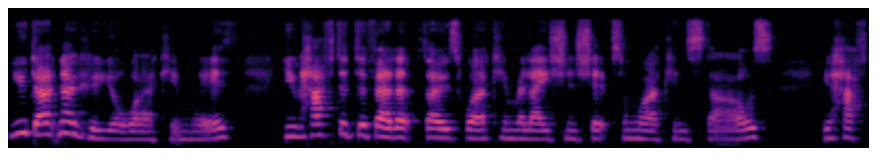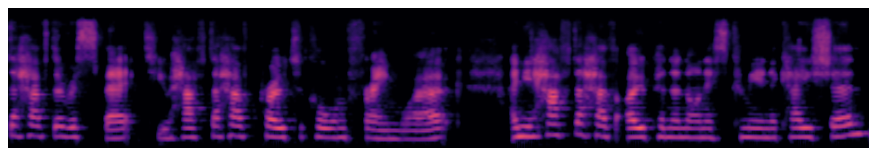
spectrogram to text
you don't know who you're working with. You have to develop those working relationships and working styles you have to have the respect, you have to have protocol and framework, and you have to have open and honest communication.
